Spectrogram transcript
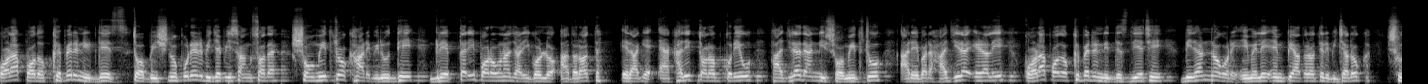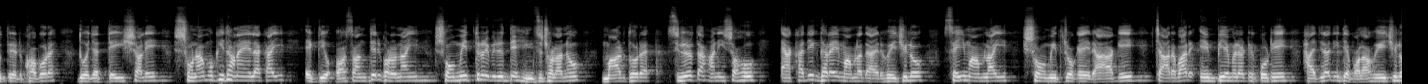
কড়া পদক্ষেপের নির্দেশ। তো বিষ্ণুপুরের বিজেপি সাংসদ সৌমিত্র খাঁর বিরুদ্ধে গ্রেপ্তারি পরোয়ানা জারি করল আদালত। এর আগে একাধিক তলব করেও হাজিরা দেননি সৌমিত্র। আর এবার হাজিরা এড়ালে কড়া পদক্ষেপের নির্দেশ দিয়েছে বিধাননগর এমএলএ এমপি আদালতের বিচারক। সূত্রের খবর দু হাজার তেইশ সালে সোনামুখী থানা এলাকায় একটি অশান্তির ঘটনায় সৌমিত্রের বিরুদ্ধে হিংসা ছড়ানো, মারধর শ্লীলতাহানি সহ একাধিক ধারায় মামলা দায়ের হয়েছিল। সেই মামলায় সৌমিত্রকে আগে চারবার এমপি এমএলএ কোর্টে হাজিরা দিতে বলা হয়েছিল,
